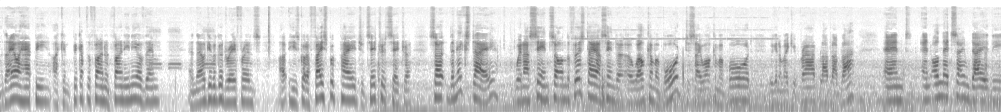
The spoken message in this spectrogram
They are happy. I can pick up the phone and phone any of them, and they'll give a good reference. Uh, he's got a Facebook page, etc., etc. So the next day, when I send, so on the first day I send a, a welcome aboard to say welcome aboard. We're going to make you proud, blah blah blah, and and on that same day, the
